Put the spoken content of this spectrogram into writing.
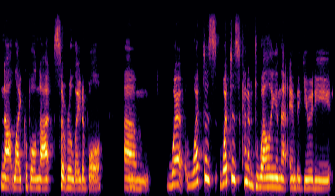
not likable, not so relatable. Mm-hmm. Um, mm-hmm. What what does what does kind of dwelling in that ambiguity,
